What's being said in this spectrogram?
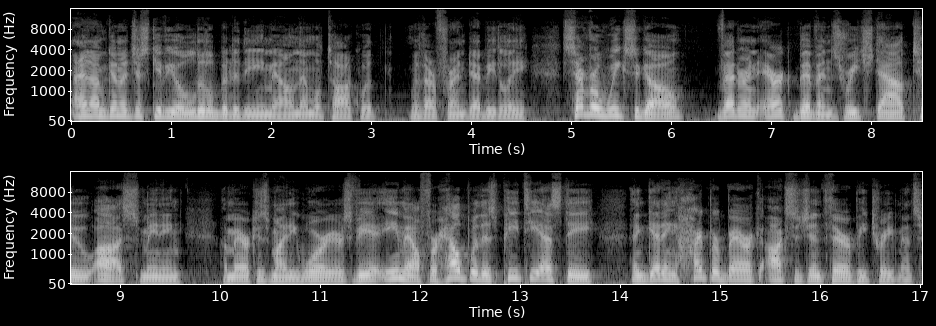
And I'm going to just give you a little bit of the email and then we'll talk with, with our friend Debbie Lee. Several weeks ago, veteran Eric Bivens reached out to us, meaning America's Mighty Warriors, via email for help with his PTSD and getting hyperbaric oxygen therapy treatments,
